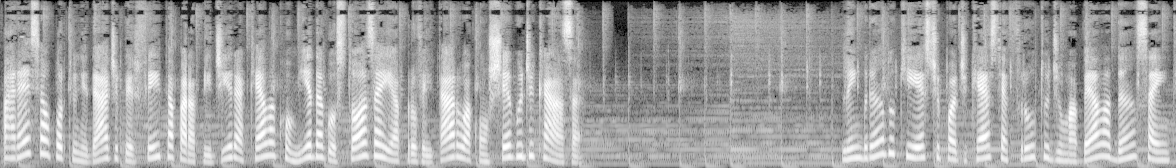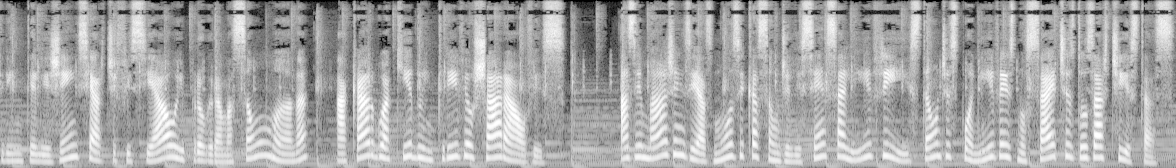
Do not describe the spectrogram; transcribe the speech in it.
Parece a oportunidade perfeita para pedir aquela comida gostosa e aproveitar o aconchego de casa. Lembrando que este podcast é fruto de uma bela dança entre inteligência artificial e programação humana, a cargo aqui do incrível Char Alves. As imagens e as músicas são de licença livre e estão disponíveis nos sites dos artistas.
